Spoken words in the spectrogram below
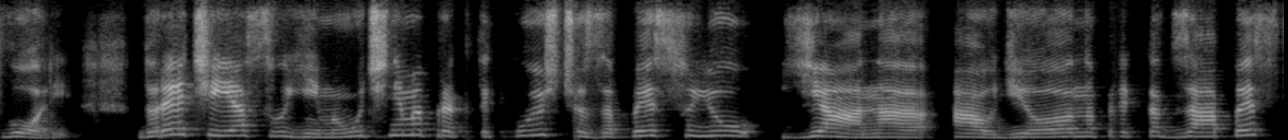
творі. До речі, я своїми учнями практикую, що записую я на аудіо, наприклад, запис.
